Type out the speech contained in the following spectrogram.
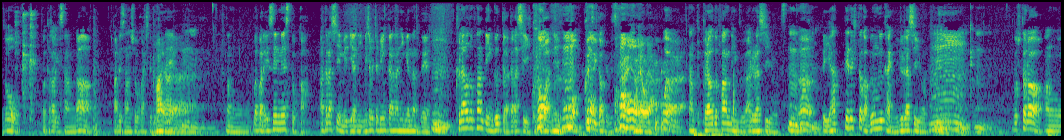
けど高木さんが安倍さん紹介してくれて、はいはいはい。あのやっぱり SNS とか新しいメディアにめちゃめちゃ敏感な人間なので、うん。クラウドファンディングっていう新しい言葉にお食いついたわけですよ、おおおやおやなんかクラウドファンディングがあるらしいよっつって、うんうんでやってる人が文具界にいるらしいよっていう、うんそしたらあの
